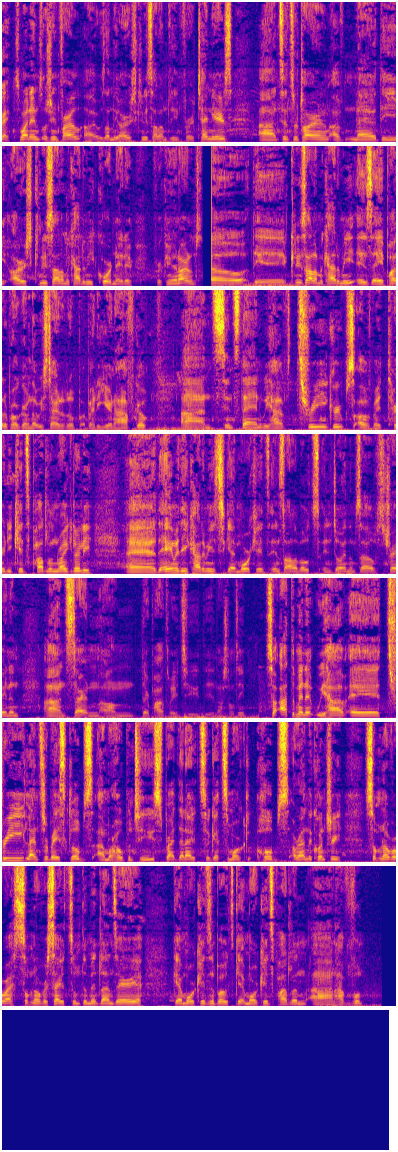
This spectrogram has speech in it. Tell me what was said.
Okay, so my name's Oisin Farrell. I was on the Irish Canoe Slalom team for 10 years, and since retiring, I'm now the Irish Canoe Slalom Academy coordinator for Canoeing Ireland. So, the Canoe Slalom Academy is a pilot program that we started up about a year and a half ago, and since then, we have three groups of about 30 kids paddling regularly. Uh, the aim of the academy is to get more kids in slalom boats, enjoying themselves, training, and starting on their pathway to the national team. So, at the minute, we have uh, three Leinster based clubs, and we're hoping to spread that out so get some more cl- hubs around the country, something over west something over south, something Midlands area, get more kids in boats, get more kids paddling and having fun.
